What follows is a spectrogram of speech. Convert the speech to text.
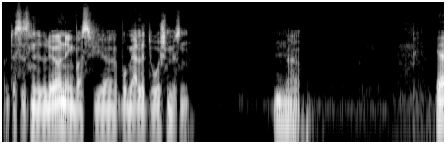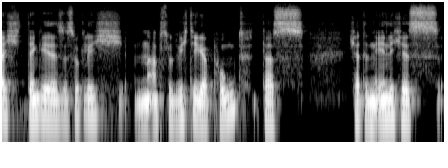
Und das ist ein Learning, was wir, wo wir alle durch müssen. Mhm. Ja. ja, ich denke, das ist wirklich ein absolut wichtiger Punkt, dass ich hatte ein ähnliches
